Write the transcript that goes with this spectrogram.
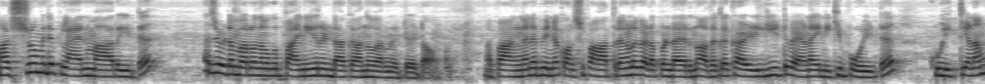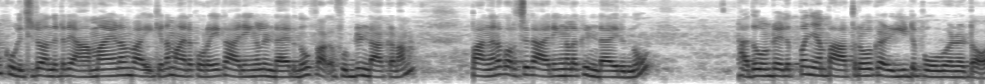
മഷ്റൂമിന്റെ പ്ലാൻ മാറിയിട്ട് അച്ചുവേട്ടൻ പറഞ്ഞു നമുക്ക് പനീർ ഉണ്ടാക്കാമെന്ന് പറഞ്ഞിട്ട് കേട്ടോ. അപ്പോൾ അങ്ങനെ പിന്നെ കുറച്ച് പാത്രങ്ങൾ കിടപ്പുണ്ടായിരുന്നു. അതൊക്കെ കഴുകിയിട്ട് വേണം എനിക്ക് പോയിട്ട് കുളിക്കണം. കുളിച്ചിട്ട് വന്നിട്ട് രാമായണം വായിക്കണം. അങ്ങനെ കുറേ കാര്യങ്ങളുണ്ടായിരുന്നു ഫുഡ് ഉണ്ടാക്കണം. അപ്പോൾ അങ്ങനെ കുറച്ച് കാര്യങ്ങളൊക്കെ ഉണ്ടായിരുന്നു. അതുകൊണ്ട് എളുപ്പം ഞാൻ പാത്രമൊക്കെ കഴുകിയിട്ട് പോവുകയാണ് കേട്ടോ.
